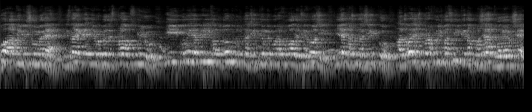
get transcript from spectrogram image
Бога, ти відчув мене. І знаєте, і робили справу свою. І коли я приїхав додому, то та жінка, ми порахували ці гроші, і я кажу на жінку, а давайте ж порахуємо, скільки нам пожертвували грошей.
